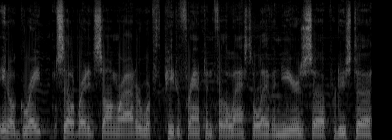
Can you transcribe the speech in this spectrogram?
you know, great celebrated songwriter. Worked with Peter Frampton for the last 11 years. Uh, produced a,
